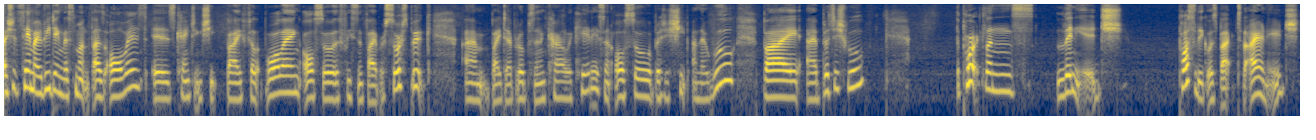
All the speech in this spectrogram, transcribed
I should say my reading this month, as always, is Counting Sheep by Philip Walling, also the Fleece and Fibre Sourcebook um, by Deb Robson and Carol Ekarius, and also British Sheep and Their Wool by uh, British Wool. The Portland's lineage possibly goes back to the Iron Age,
